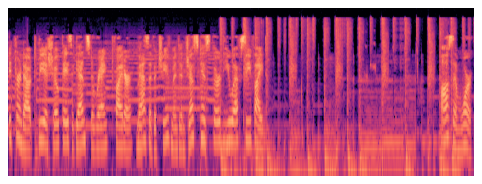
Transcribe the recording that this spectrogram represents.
It turned out to be a showcase against a ranked fighter, massive achievement in just his third UFC fight. Awesome work.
